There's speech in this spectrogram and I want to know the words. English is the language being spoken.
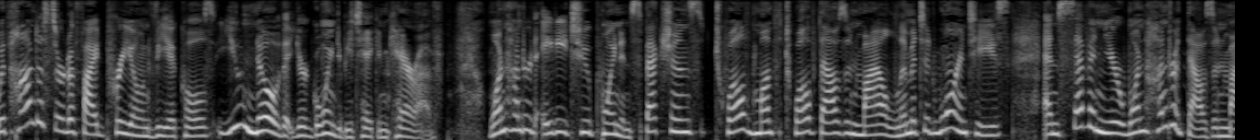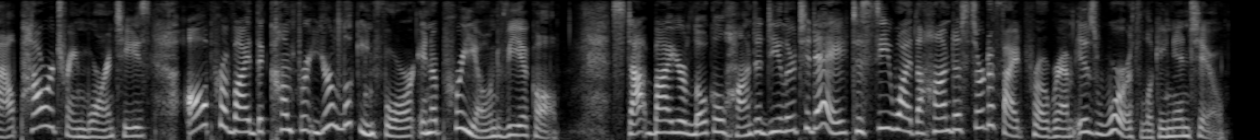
With Honda certified pre owned vehicles, you know that you're going to be taken care of. 182 point inspections, 12 month, 12,000 mile limited warranties, and 7 year, 100,000 mile powertrain warranties all provide the comfort you're looking for in a pre owned vehicle. Stop by your local Honda dealer today to see why the Honda certified program is worth looking into.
